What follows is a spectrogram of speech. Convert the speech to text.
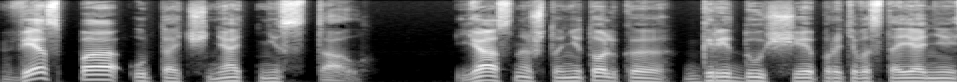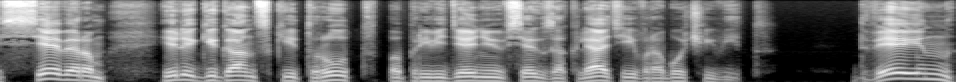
Веспа уточнять не стал. Ясно, что не только грядущее противостояние с Севером или гигантский труд по приведению всех заклятий в рабочий вид. Двейн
